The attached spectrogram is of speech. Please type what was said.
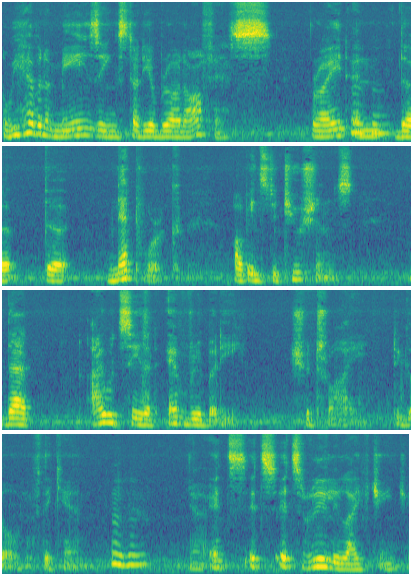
we have an amazing study abroad office, right? And Mhm. the the network of institutions that I would say that everybody should try to go if they can. Mhm. Yeah, it's it's it's really life changing.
